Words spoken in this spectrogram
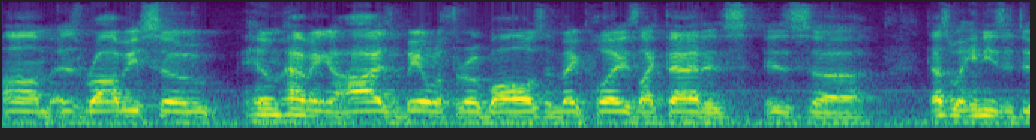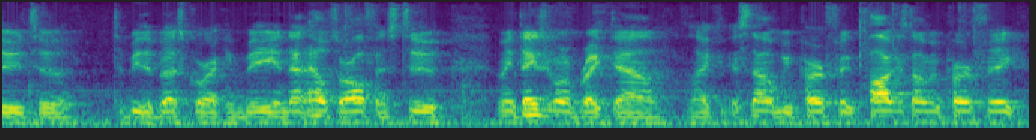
um, as Robby, so him having eyes and being able to throw balls and make plays like that is is uh, that's what he needs to do to to be the best quarterback can be, and that helps our offense too. I mean, things are going to break down. Like it's not going to be perfect. Pocket's not going to be perfect.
